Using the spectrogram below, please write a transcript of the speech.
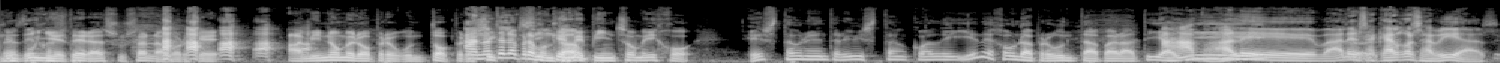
Qué puñetera, Susana, porque a mí no me lo preguntó, pero ah, sí, sí, que me pinchó, me dijo, esta una entrevista y he dejado una pregunta para ti. Ah, vale, vale, o sea que algo sabías.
